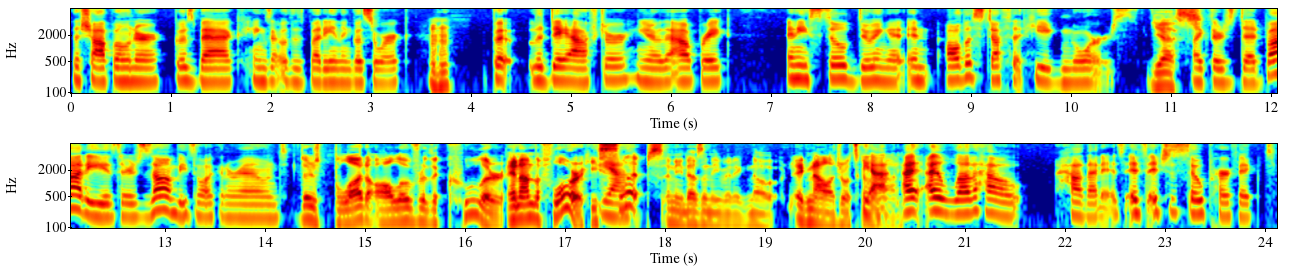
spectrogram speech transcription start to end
the shop owner, goes back, hangs out with his buddy, and then goes to work. Mm-hmm. But the day after, you know, the outbreak, and he's still doing it, and all the stuff that he ignores. Yes. Like there's dead bodies, there's zombies walking around. there's blood all over the cooler and on the floor. He Yeah. slips and he doesn't even igno- acknowledge what's going yeah, on. I, I love how how that is. It's it's just so perfect.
